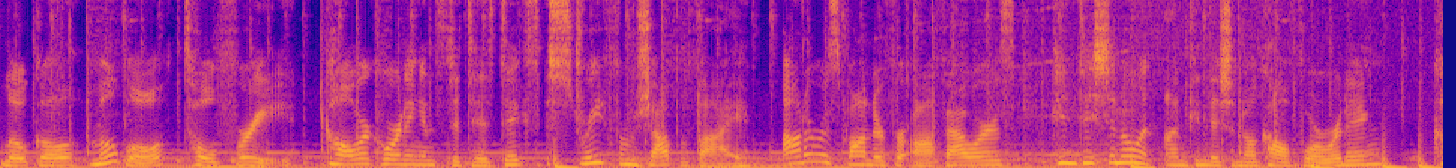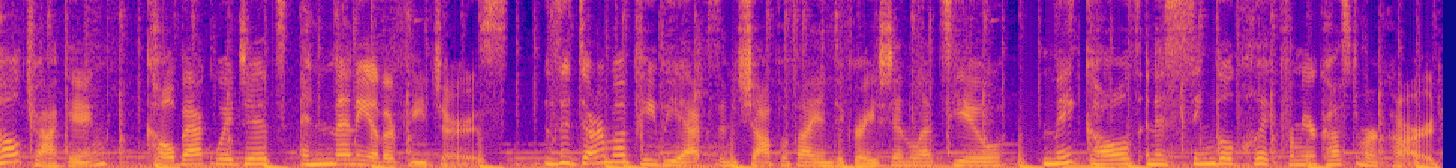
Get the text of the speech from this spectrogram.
local, mobile, toll free, call recording and statistics straight from Shopify, autoresponder for off hours, conditional and unconditional call forwarding, call tracking, callback widgets, and many other features. Zadarma PBX and Shopify integration lets you make calls in a single click from your customer card,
